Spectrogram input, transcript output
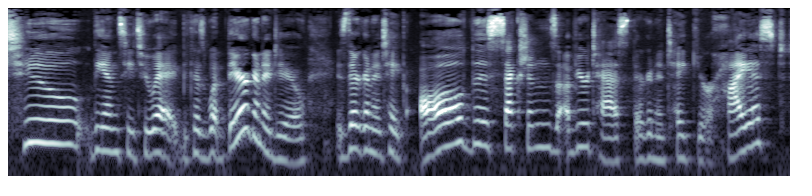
to the NC2A because what they're going to do is they're going to take all the sections of your test, they're going to take your highest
